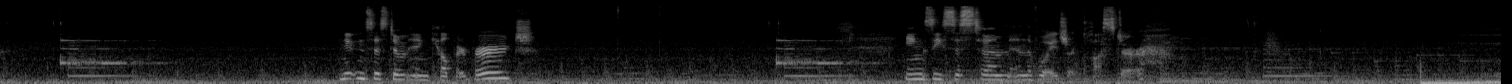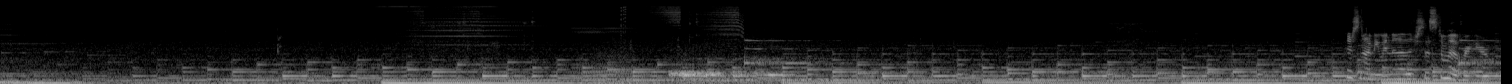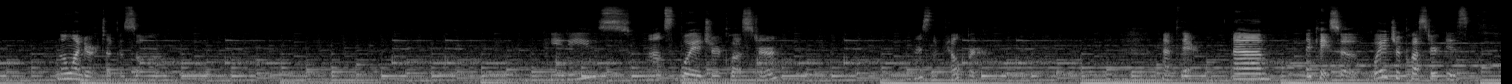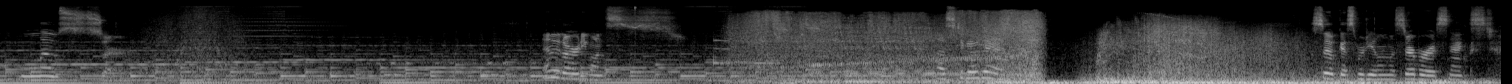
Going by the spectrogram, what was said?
Newton system and Kepler Verge. Yangtze system and the Voyager cluster. Us. Hades. That's the Voyager cluster. Where's the Kepler? Up there. Um, okay, so Voyager cluster is closer. And it already wants us to go there. So, guess we're dealing with Cerberus next.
